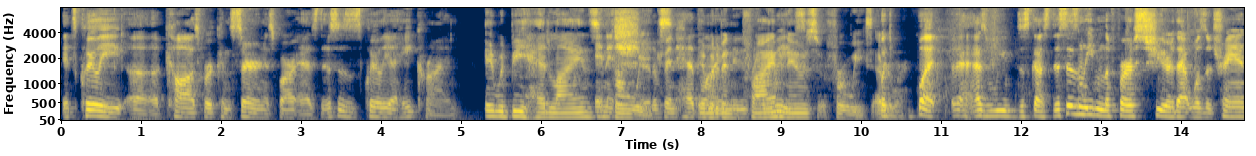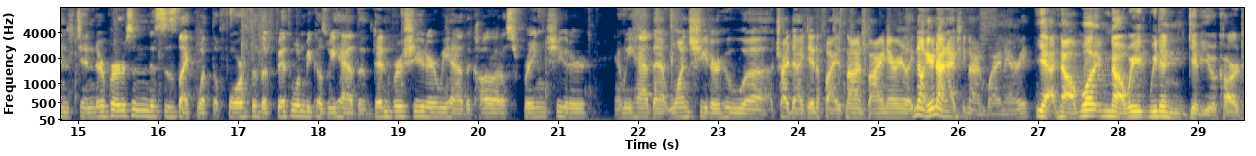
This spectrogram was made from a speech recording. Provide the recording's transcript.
it's clearly a, a cause for concern as far as this is clearly a hate crime, It would be headlines and it for should have weeks. been it would have been news prime weeks. news for weeks everywhere. but uh, as we've discussed, this isn't even the first shooter that was a transgender person. This is like what the fourth or the fifth one because we had the Denver shooter, we had the Colorado Springs shooter, and we had that one shooter who uh, tried to identify as non-binary. Like, no, you're not actually non-binary. yeah, no, well, no, we we didn't give you a card.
